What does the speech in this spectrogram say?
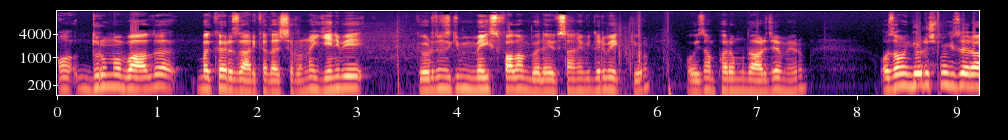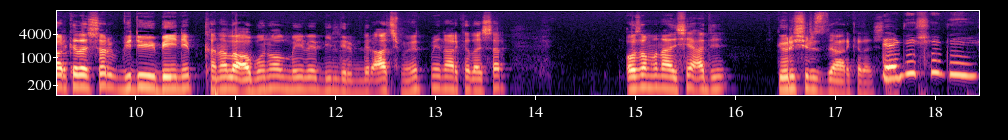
O duruma bağlı bakarız arkadaşlar ona. Yeni bir gördüğünüz gibi Max falan böyle efsanevileri bekliyorum. O yüzden paramı da harcamıyorum. O zaman görüşmek üzere arkadaşlar. Videoyu beğenip kanala abone olmayı ve bildirimleri açmayı unutmayın arkadaşlar. O zaman Ayşe hadi görüşürüz de arkadaşlar. Görüşürüz.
